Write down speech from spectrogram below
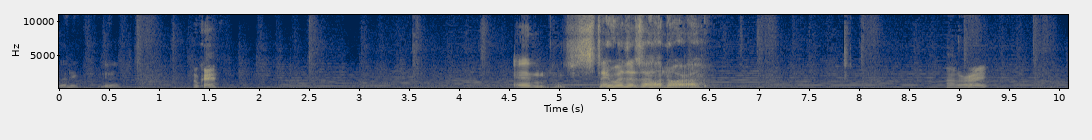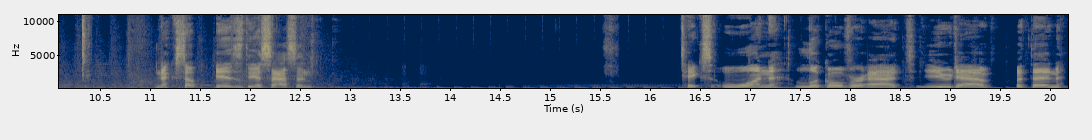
Winnie to get in. Okay. And stay with us, Eleonora. All right. Next up is the assassin. Takes one look over at you, Dav, but then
